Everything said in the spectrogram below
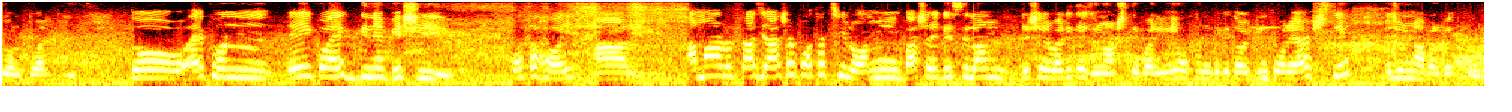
চলতো আর কি। তো এখন এই কয়েকদিনে বেশি কথা হয়। আর আমার কাজে আসার কথা ছিল আমি বাসায় গেছিলাম দেশের বাড়িতে এই জন্য আসতে পারিনি। ওখান থেকে দশ দিন পরে আসছি এই জন্য আবার ব্যাক করব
